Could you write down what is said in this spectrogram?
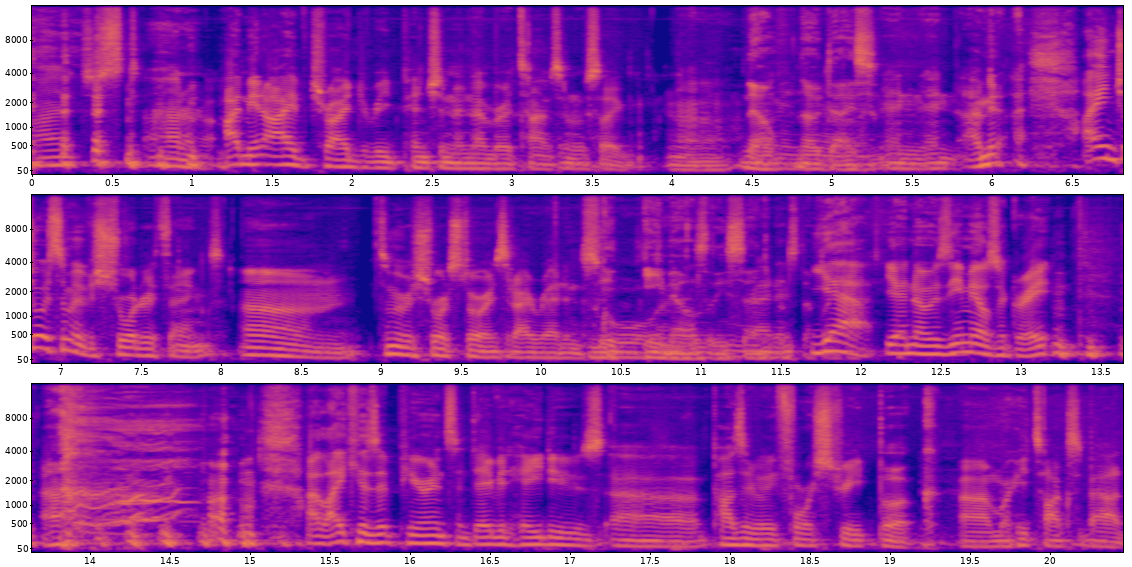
I just I don't know. I mean, I've tried to read Pynchon a number of times and it was like no, No, I mean, no dice. And and I mean, I, I enjoy some of his shorter things. Um, some of his short stories that I read in school. emails and that he sent and stuff like Yeah, yeah. No, his emails are great. Uh, I like his appearance in David Hajdu's uh, Positively Fourth Street book, um, where he talks about.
